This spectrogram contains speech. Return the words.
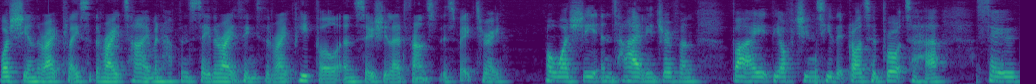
Was she in the right place at the right time and happened to say the right thing to the right people? And so she led France to this victory. Or was she entirely driven by the opportunity that God had brought to her? So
